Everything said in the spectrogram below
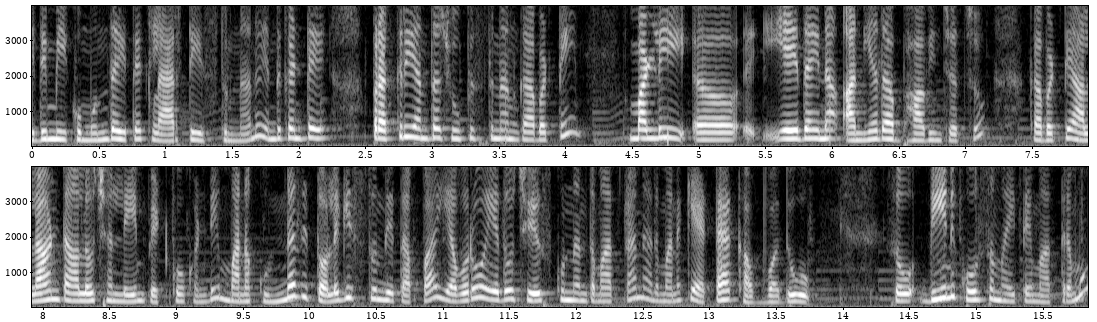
ఇది మీకు ముందైతే క్లారిటీ ఇస్తున్నాను. ఎందుకంటే ప్రక్రియ అంతా చూపిస్తున్నాను కాబట్టి మళ్ళీ ఏదైనా అన్యదా భావించవచ్చు కాబట్టి అలాంటి ఆలోచనలు ఏం పెట్టుకోకండి. మనకున్నది తొలగిస్తుంది తప్ప ఎవరో ఏదో చేసుకున్నంత మాత్రాన్ని అది మనకి అటాక్ అవ్వదు. సో దీనికోసం అయితే మాత్రము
